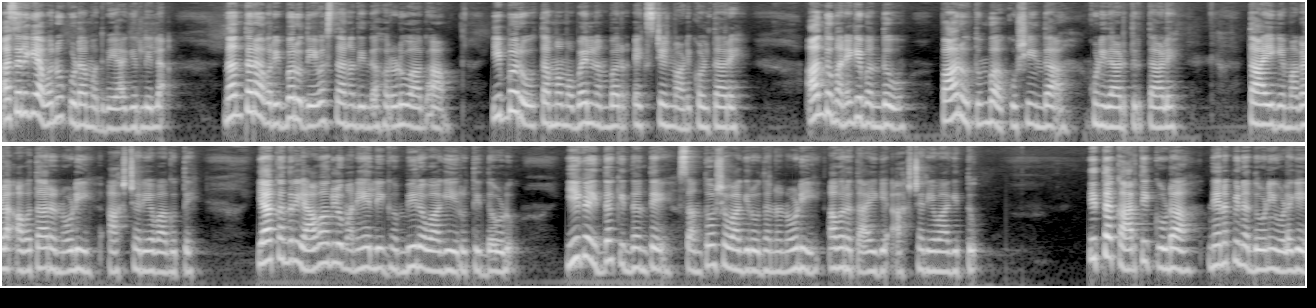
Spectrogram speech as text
ಅಸಲಿಗೆ ಅವನು ಕೂಡ ಮದುವೆಯಾಗಿರಲಿಲ್ಲ. ನಂತರ ಅವರಿಬ್ಬರು ದೇವಸ್ಥಾನದಿಂದ ಹೊರಡುವಾಗ, ಇಬ್ಬರು ತಮ್ಮ ಮೊಬೈಲ್ ನಂಬರ್ ಎಕ್ಸ್ಚೇಂಜ್ ಮಾಡಿಕೊಳ್ತಾರೆ. ಅಂದು ಮನೆಗೆ ಬಂದು ಪಾರು ತುಂಬ ಖುಷಿಯಿಂದ ಕುಣಿದಾಡ್ತಿರ್ತಾಳೆ. ತಾಯಿಗೆ ಮಗಳ ಅವತಾರ ನೋಡಿ ಆಶ್ಚರ್ಯವಾಗುತ್ತೆ. ಯಾಕಂದರೆ ಯಾವಾಗಲೂ ಮನೆಯಲ್ಲಿ ಗಂಭೀರವಾಗಿ ಇರುತ್ತಿದ್ದವಳು. ಈಗ ಇದ್ದಕ್ಕಿದ್ದಂತೆ ಸಂತೋಷವಾಗಿರುವುದನ್ನು ನೋಡಿ ಅವರ ತಾಯಿಗೆ ಆಶ್ಚರ್ಯವಾಗಿತ್ತು. ಇತ್ತ ಕಾರ್ತಿಕ್ ಕೂಡ ನೆನಪಿನ ದೋಣಿ ಒಳಗೆ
